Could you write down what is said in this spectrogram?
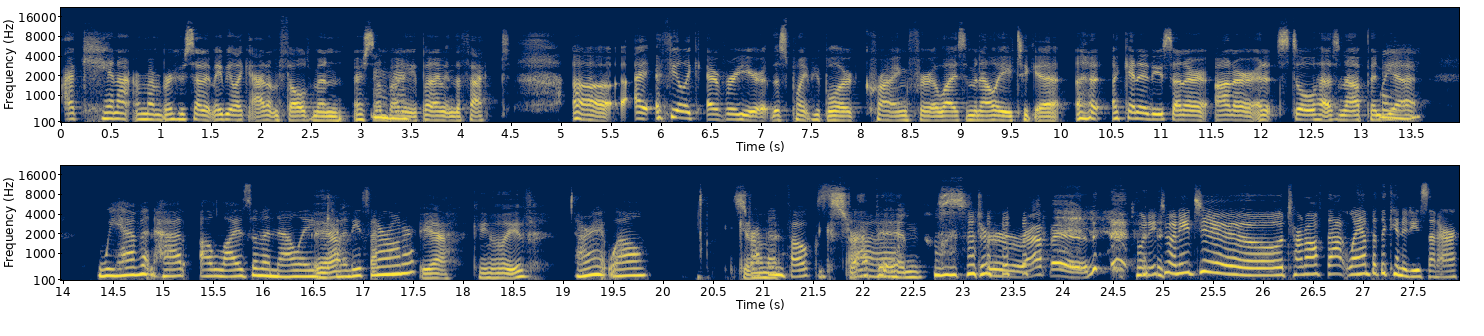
I cannot remember who said it. Maybe like Adam Feldman or somebody. Mm-hmm. But I mean, the fact, uh, I, I, feel like every year at this point, people are crying for Liza Minnelli to get a, a Kennedy Center honor, and it still hasn't happened Wait, yet. We haven't had Eliza Liza Minnelli yeah. Kennedy Center honor. Yeah, can you believe? All right, well, Strap in, folks. Strap uh, in. Strap in. 2022. Turn off that lamp at the Kennedy Center.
